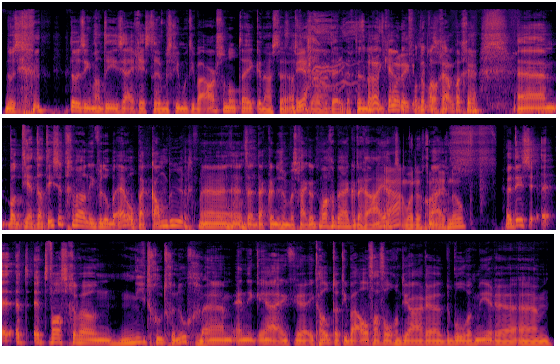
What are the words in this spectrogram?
dus, er was iemand die zei gisteren, misschien moet hij bij Arsenal tekenen als, als hij ja. zo verdedigt. En dat, dat, ik, ja, dat ik, vond dat ik wel grappig. Ja. Um, want ja, dat is het gewoon. Ik bedoel, op bij Cambuur, uh, daar, daar kunnen ze hem waarschijnlijk ook wel gebruiken tegen Ajax. Ja, worden gewoon 9-0. Het, is, het, het was gewoon niet goed genoeg. Um, en ik, ja, ik, ik hoop dat hij bij Alfa volgend jaar uh, de boel wat meer... Um,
